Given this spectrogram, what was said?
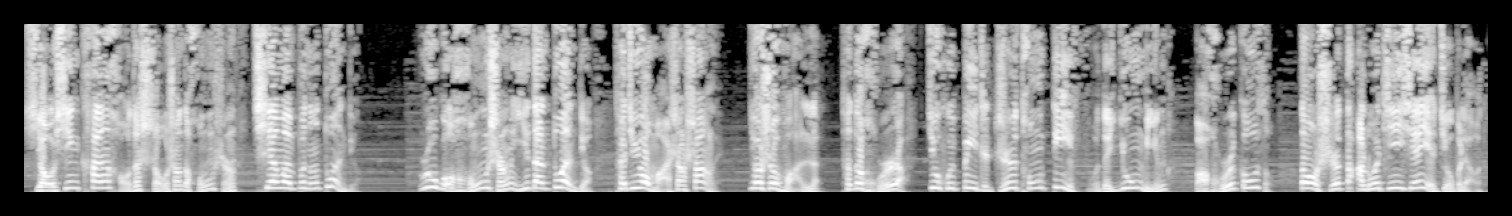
小心看好他手上的红绳，千万不能断掉。如果红绳一旦断掉，他就要马上上来。要是晚了，他的魂儿啊就会被这直通地府的幽冥把魂勾走，到时大罗金仙也救不了他。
